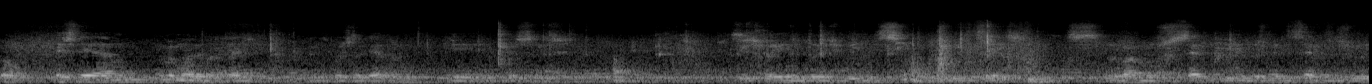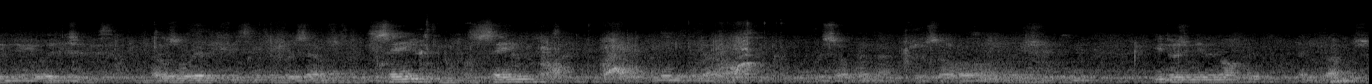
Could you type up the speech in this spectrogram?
Bom, esta é a, memória batalha depois da guerra e destes. Isto foi em 2005, 2006, levámos 7 de 2007 2008 a resolver a crise de dois anos sem, sem mundo rural. Foi só plantar, foi só e 2009 entramos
